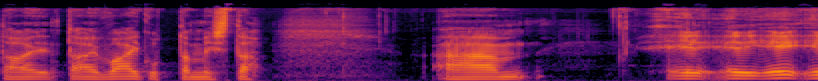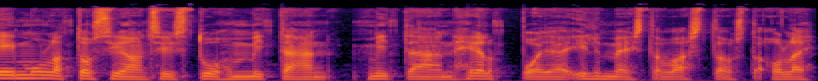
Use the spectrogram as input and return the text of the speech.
tai, tai vaikuttamista. Ähm, ei, ei, ei mulla tosiaan siis tuohon mitään, mitään helppoa ja ilmeistä vastausta ole.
